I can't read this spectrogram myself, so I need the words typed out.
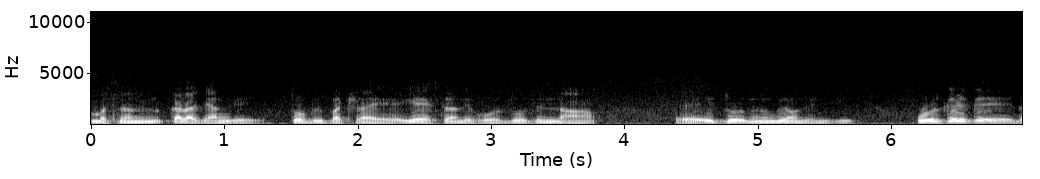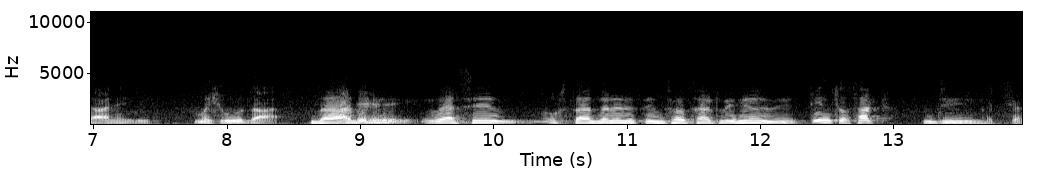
مطلب کلا جنگ ہے پٹرا ہے یا اس طرح دو تین نام ਇਹ ਇੱਕ ਦੋ ਮੈਨੂੰ ਵੀ ਆਉਂਦੇ ਨੇ ਜੀ ਹੋਰ ਕਿਹੜੇ ਕਿਹੜੇ ਦਾ ਨੇ ਜੀ ਮਸ਼ਹੂਰ ਦਾ ਦਾ ਸਾਡੇ ਦੇ ਜਿਹੜੇ ਜੀ? ਵੈਸੇ ਉਸਤਾਦਾਂ ਨੇ 360 ਲਿਖੇ ਹੋਏ ਨੇ 360 ਜੀ ਅੱਛਾ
